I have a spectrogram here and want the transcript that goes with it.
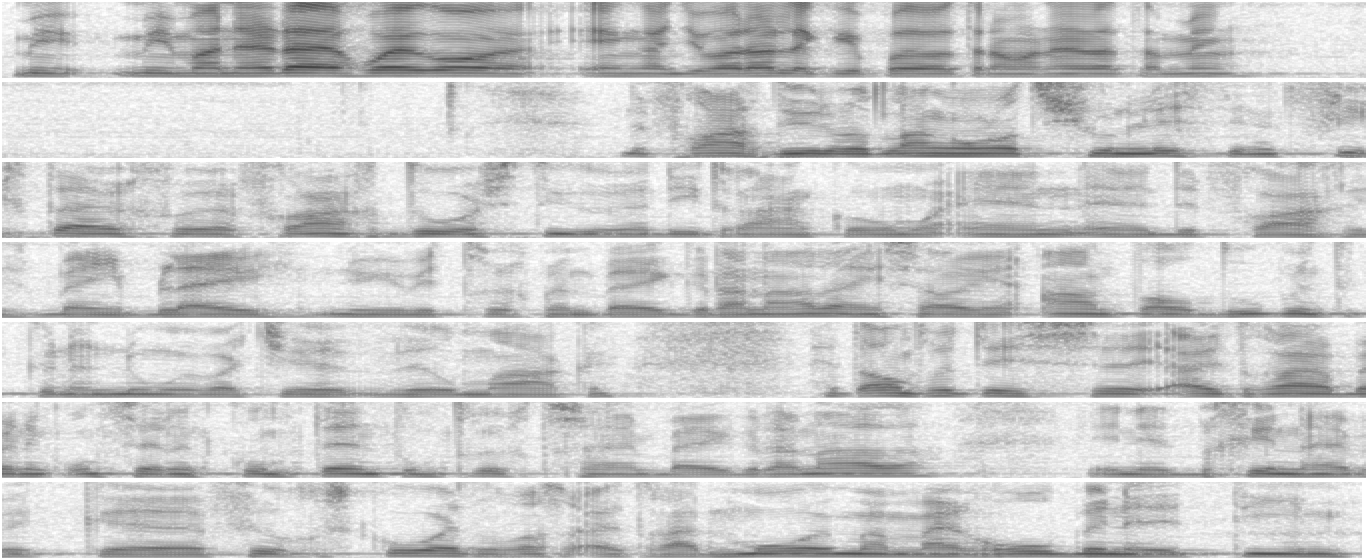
mi, mi, manera de juego en ayudar al equipo de otra manera también. De vraag duurde wat langer omdat de journalisten in het vliegtuig uh, vragen doorsturen die eraan komen. En uh, de vraag is, ben je blij nu je weer terug bent bij Granada en zou je een aantal doelpunten kunnen noemen wat je wil maken? Het antwoord is, uh, uiteraard ben ik ontzettend content om terug te zijn bij Granada. In het begin heb ik veel gescoord, dat was uiteraard mooi, maar mijn rol binnen het team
